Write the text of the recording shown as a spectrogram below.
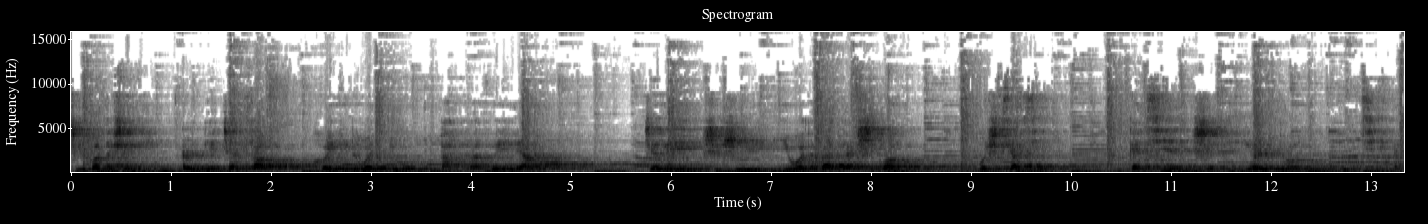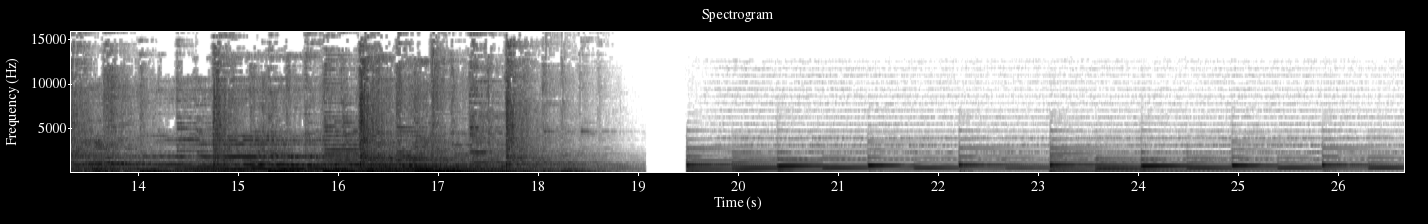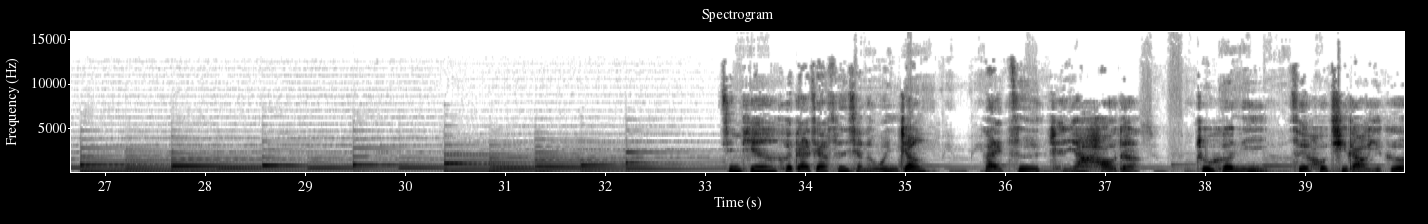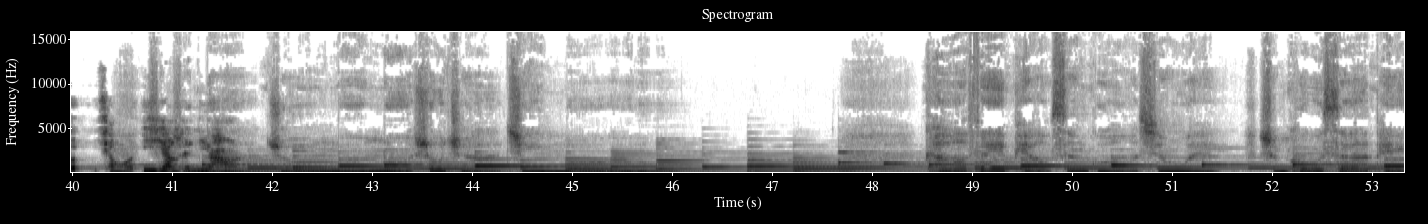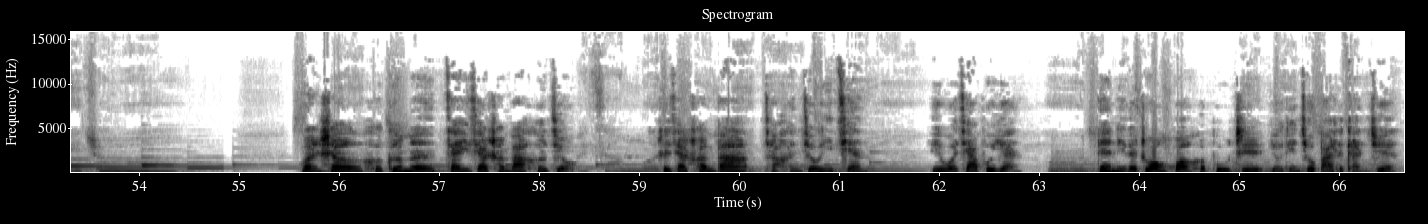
时光的声音，耳边绽放；回忆的温度，半暖微凉。这里是属于你我的半暖时光，我是小新，感谢声音与耳朵今天和大家分享的文章来自陈亚豪的《祝贺你最后娶到一个像我一样的女孩》。晚上和哥们在一家串吧喝酒，这家串吧叫很久以前，离我家不远。店里的装潢和布置有点酒吧的感觉，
